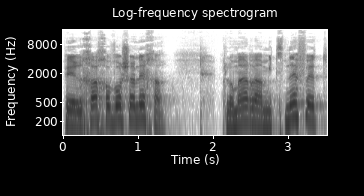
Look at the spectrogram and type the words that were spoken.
פארך חבוש עליך, כלומר המצנפת,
